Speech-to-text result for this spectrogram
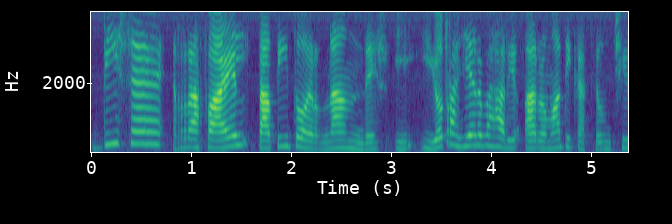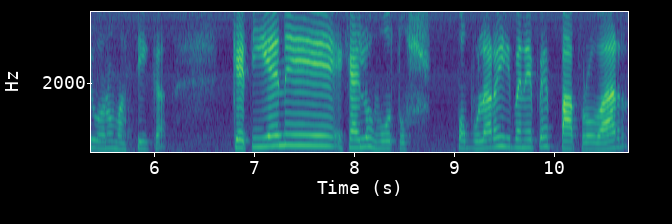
Dice Rafael Tatito Hernández y, otras hierbas aromáticas que un chivo no mastica, que tiene, que hay los votos populares y PNP para aprobar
